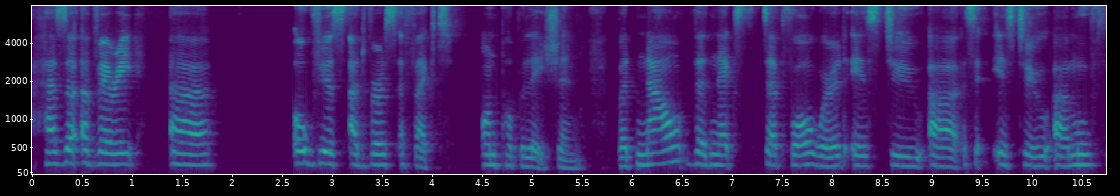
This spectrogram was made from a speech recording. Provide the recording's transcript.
has a, a very obvious adverse effect on population. But now the next step forward is to uh, is to uh, move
